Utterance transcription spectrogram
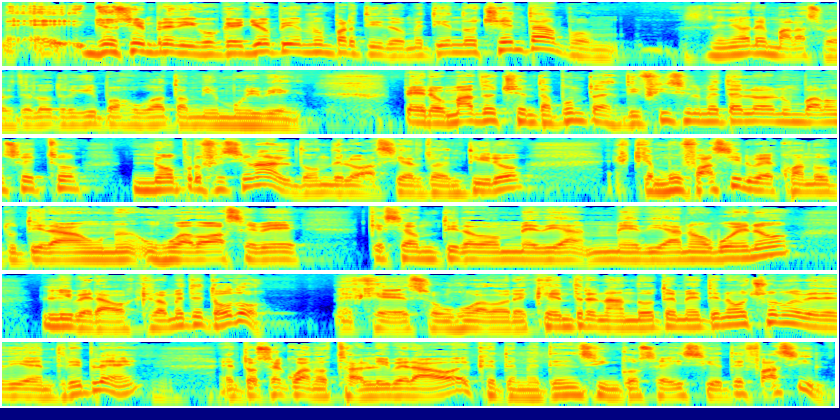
Eh, yo siempre digo que yo pierdo un partido metiendo 80, pues, señores, mala suerte. El otro equipo ha jugado también muy bien. Pero más de 80 puntos es difícil meterlo en un baloncesto no profesional, donde los aciertos en tiro es que es muy fácil. Ves cuando tú tiras un, un jugador ACB que sea un tirador media- mediano bueno, liberado, es que lo mete todo. Es que son jugadores que entrenando te meten 8 o 9 de 10 en triple, ¿eh? Entonces cuando estás liberado es que te meten 5, 6, 7 fácil.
